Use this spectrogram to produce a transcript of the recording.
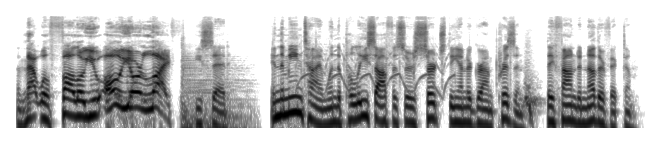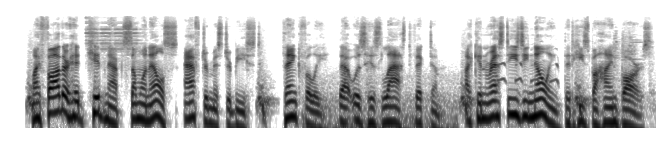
and that will follow you all your life, he said. In the meantime, when the police officers searched the underground prison, they found another victim. My father had kidnapped someone else after Mr. Beast. Thankfully, that was his last victim. I can rest easy knowing that he's behind bars.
